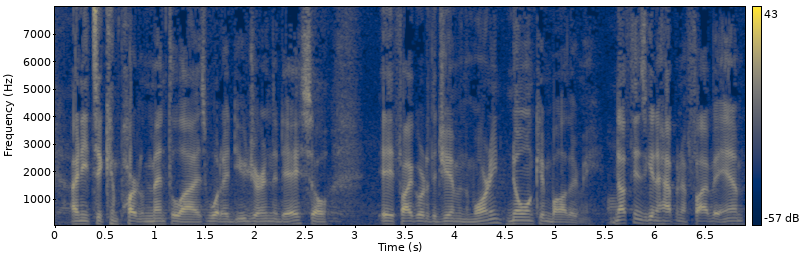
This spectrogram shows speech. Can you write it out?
Yeah. I need to compartmentalize what I do during the day. So if I go to the gym in the morning, no one can bother me. Nothing's going to happen at 5 a.m.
